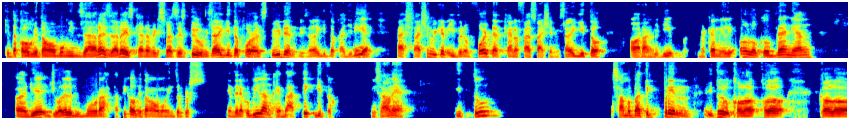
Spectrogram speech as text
kita kalau kita ngomongin Zara Zara is kind of expensive too. Misalnya gitu for a student misalnya gitu kan jadi ya fast fashion we can even afford that kind of fast fashion. Misalnya gitu orang. Jadi mereka milih oh local brand yang uh, dia jualnya lebih murah. Tapi kalau kita ngomongin terus yang tadi aku bilang kayak batik gitu. Misalnya itu sama batik print. Itu kalau kalau kalau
